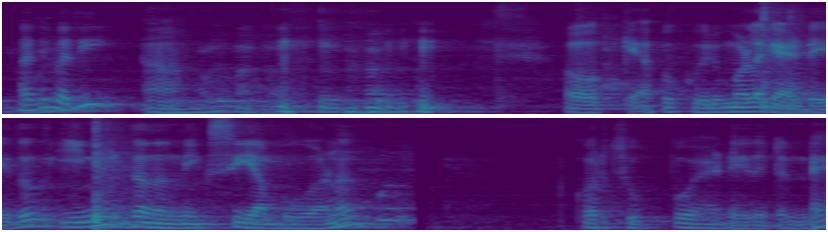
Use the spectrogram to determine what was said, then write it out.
മതി മതി. ആ. ഓക്കെ അപ്പോൾ കുരുമുളക് ആഡ് ചെയ്തു. ഇനി ഇതൊന്ന് മിക്സ് ചെയ്യാൻ പോവാണ്. കുറച്ച് ഉപ്പ് ആഡ് ചെയ്തിട്ടുണ്ട്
